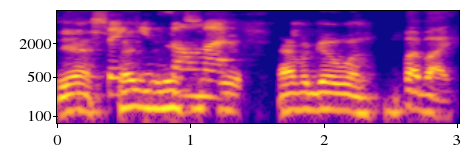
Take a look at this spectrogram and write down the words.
Yes, thank you so much. Have a good one. Bye bye.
